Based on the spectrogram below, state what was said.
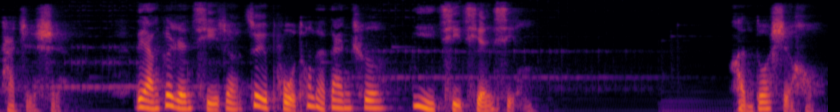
它只是两个人骑着最普通的单车一起前行。很多时候，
